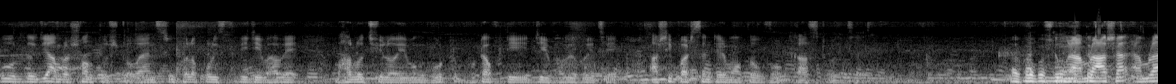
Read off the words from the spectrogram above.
বলতে যে আমরা সন্তুষ্ট। আইন শৃঙ্খলা পরিস্থিতি যেভাবে ভালো ছিল এবং ভোট, ভোটাভুটি যেভাবে হয়েছে, আশি পার্সেন্টের মতো ভোট কাস্ট হয়েছে। আমরা আশা আমরা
